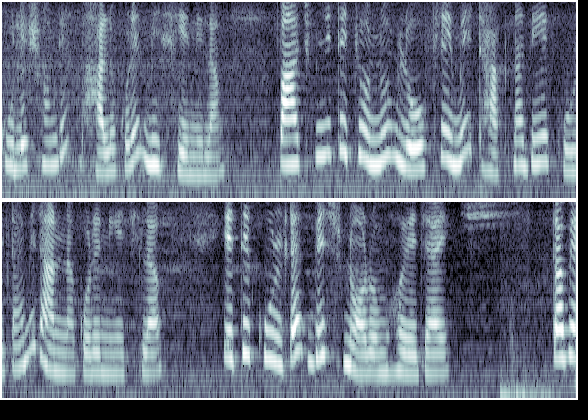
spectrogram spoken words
কুলের সঙ্গে ভালো করে মিশিয়ে নিলাম। পাঁচ মিনিটের জন্য লো ফ্লেমে ঢাকনা দিয়ে কুলটা আমি রান্না করে নিয়েছিলাম। এতে কুলটা বেশ নরম হয়ে যায়। তবে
